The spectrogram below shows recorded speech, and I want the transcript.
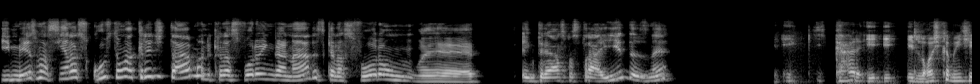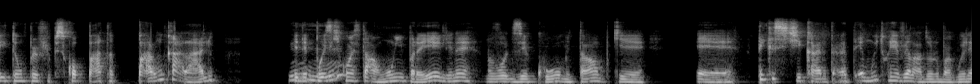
E mesmo assim elas custam acreditar, mano, que elas foram enganadas, que elas foram, é, entre aspas, traídas, né? E, cara, e, e- logicamente ele tem um perfil psicopata para um caralho. E depois que começa a dar ruim pra ele, né? Não vou dizer como e tal, porque. É. Tem que assistir, cara. tá- É muito revelador o bagulho.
